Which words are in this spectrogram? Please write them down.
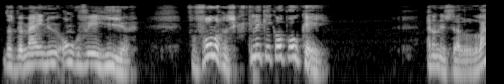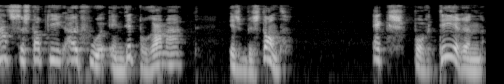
Dat is bij mij nu ongeveer hier. Vervolgens klik ik op OK. En dan is de laatste stap die ik uitvoer in dit programma is bestand exporteren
